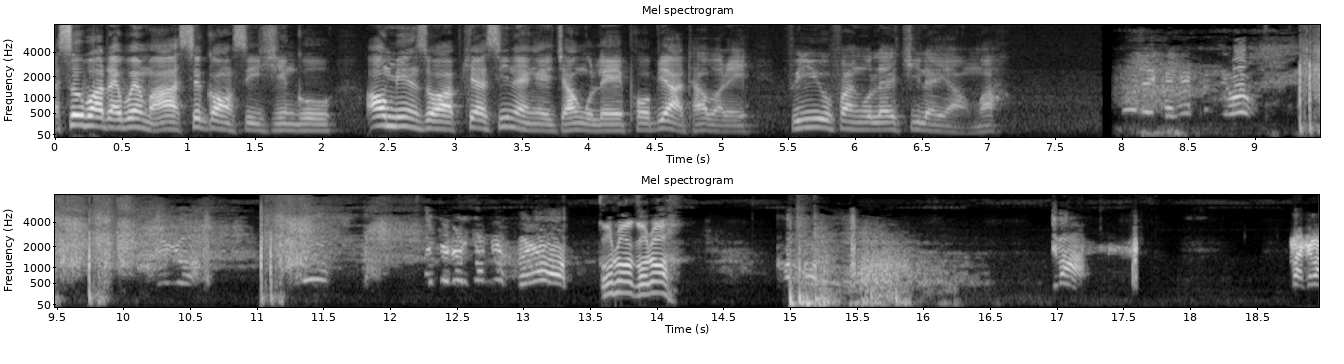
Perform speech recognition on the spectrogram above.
အဆိုပါတိုက်ပွဲမှာစစ်ကောင်စီရင်ကိုအောင်မြင်စွာဖျက်ဆီးနိုင်ခဲ့ကြောင်းကိုလည်းဖော်ပြထားပါတယ်ဗီဒီယိုဖိုင်ကိုလည်းကြည့်လိုက်ရအောင်ပါကောတော့ကောတော့ 干什么？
